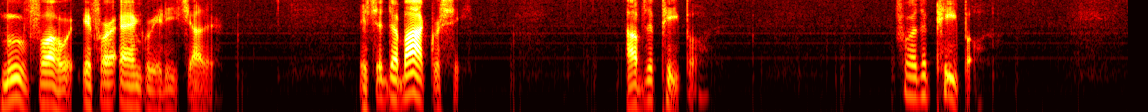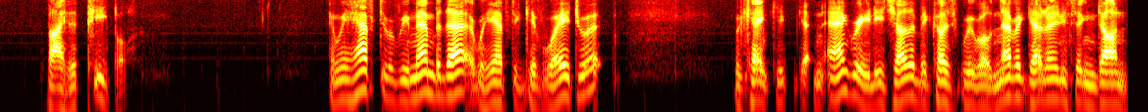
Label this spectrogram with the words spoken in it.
move forward if we're angry at each other. It's a democracy of the people, for the people by the people. And we have to remember that, we have to give way to it. We can't keep getting angry at each other because we will never get anything done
